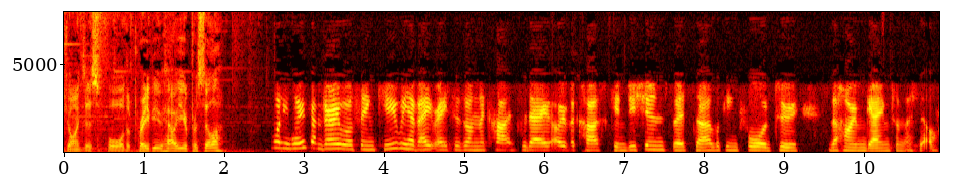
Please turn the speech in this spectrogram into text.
joins us for the preview. How are you, Priscilla? Morning, Luke. I'm very well, thank you. We have eight races on the card today, overcast conditions, but uh, looking forward to the home game for myself.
